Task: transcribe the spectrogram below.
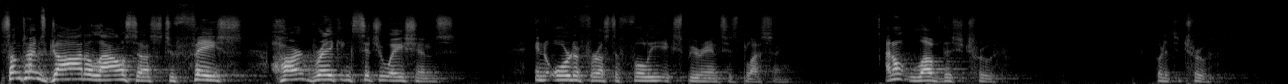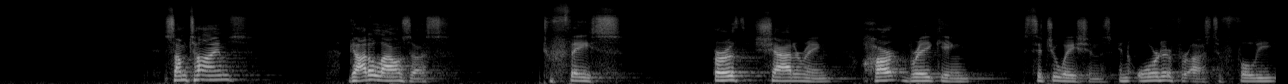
Sometimes God allows us to face heartbreaking situations in order for us to fully experience his blessing. I don't love this truth but it's a truth. Sometimes God allows us to face earth shattering, heartbreaking situations in order for us to fully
